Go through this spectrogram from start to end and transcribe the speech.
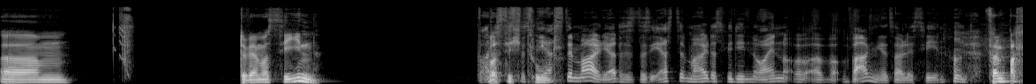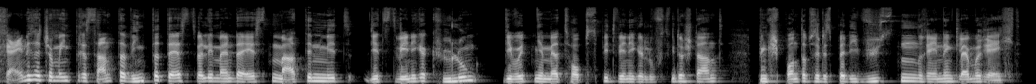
Ähm, da werden wir sehen, Boah, was tut. Das ist das erste Mal, ja. Das ist das erste Mal, dass wir die neuen äh, äh, Wagen jetzt alle sehen. Und Vor allem Bahrain ist jetzt schon mal ein interessanter Wintertest, weil ich meine, der Aston Martin mit jetzt weniger Kühlung, die wollten ja mehr Topspeed, weniger Luftwiderstand. Bin gespannt, ob sie das bei den Wüstenrennen gleich mal recht.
